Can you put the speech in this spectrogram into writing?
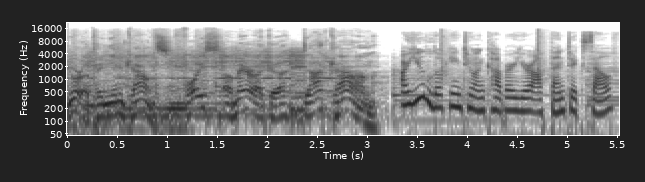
your opinion counts. VoiceAmerica.com. Are you looking to uncover your authentic self?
